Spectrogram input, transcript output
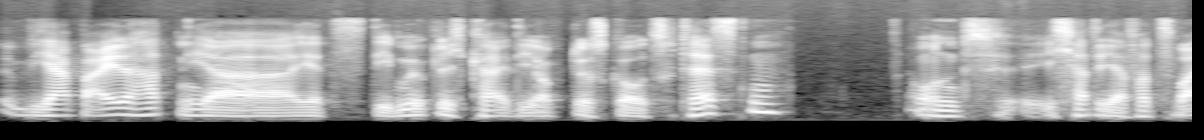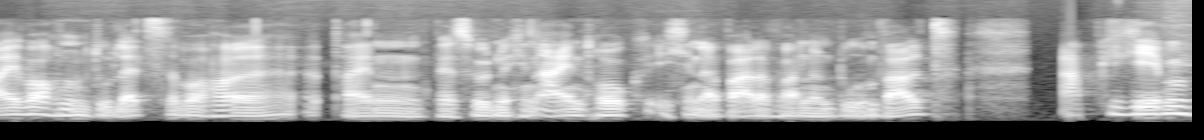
Wir beide hatten ja jetzt die Möglichkeit, die Oculus Go zu testen. Und ich hatte ja vor zwei Wochen und du letzte Woche deinen persönlichen Eindruck, ich in der Badewanne und du im Wald, abgegeben.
